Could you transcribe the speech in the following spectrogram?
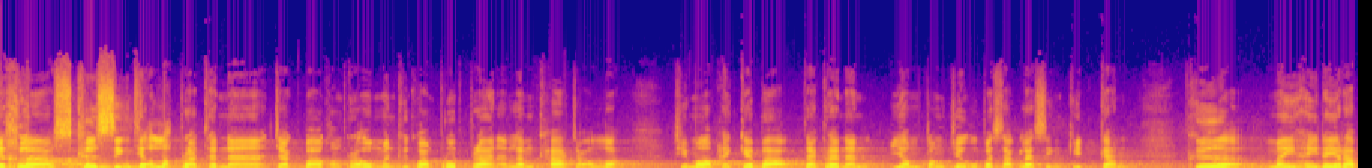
อิคลาสคือสิ่งที่อัลลอฮ์ปรารถนาจากบ่าวของพระองค์มันคือความโปรดปรานอันล้ำค่าจากอัลลอฮ์ที่มอบให้แก่บ่าว แต่กระนั้นย่อมต้องเจออุปสรรคและสิ่งกีดกั้น เพื่อไม่ให้ได้รับ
